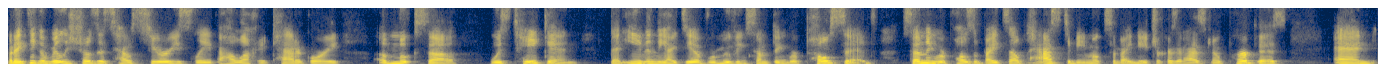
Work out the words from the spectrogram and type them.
but I think it really shows us how seriously the halachic category of muksa was taken. That even the idea of removing something repulsive, something repulsive by itself, has to be muksa by nature because it has no purpose, and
